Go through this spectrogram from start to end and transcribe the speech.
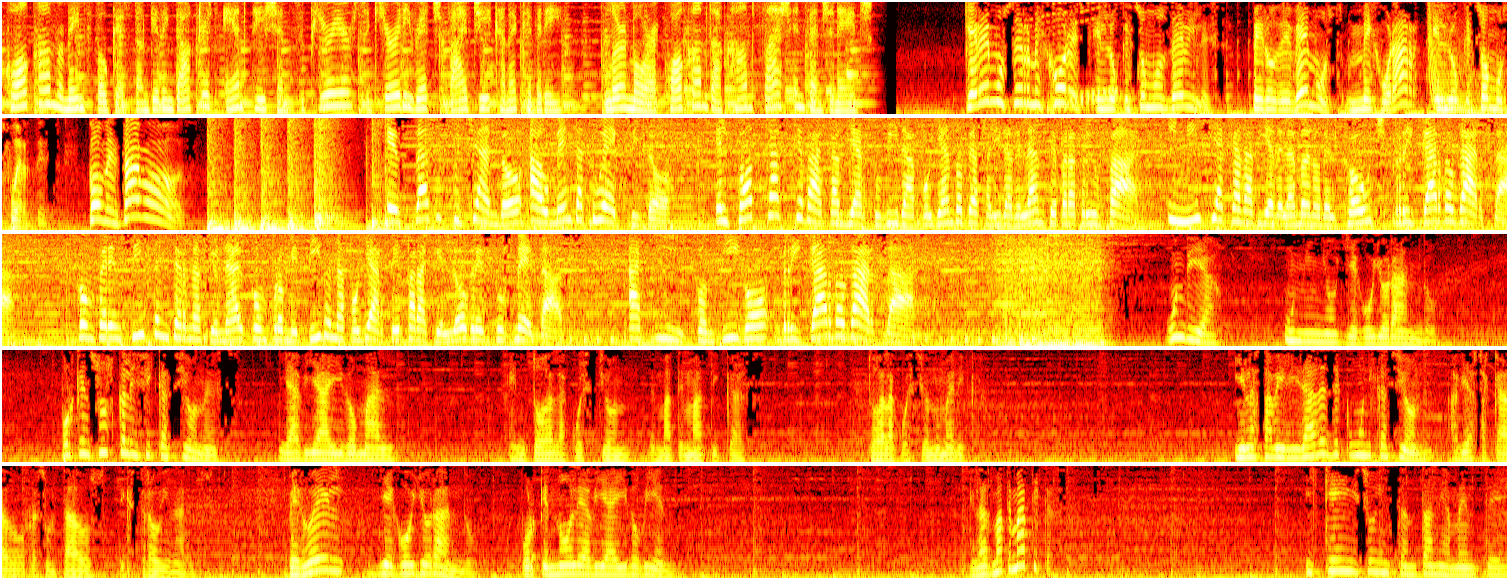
Qualcomm remains focused on giving doctors and patients superior, security-rich 5G connectivity. Learn more at qualcomm.com/inventionage. Queremos ser mejores en lo que somos débiles, pero debemos mejorar en lo que somos fuertes. ¡Comenzamos! Estás escuchando Aumenta tu éxito, el podcast que va a cambiar tu vida apoyándote a salir adelante para triunfar. Inicia cada día de la mano del coach Ricardo Garza, conferencista internacional comprometido en apoyarte para que logres tus metas. Aquí contigo, Ricardo Garza. Un día, un niño llegó llorando porque en sus calificaciones le había ido mal en toda la cuestión de matemáticas, toda la cuestión numérica. Y en las habilidades de comunicación había sacado resultados extraordinarios. Pero él llegó llorando porque no le había ido bien en las matemáticas. ¿Y qué hizo instantáneamente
